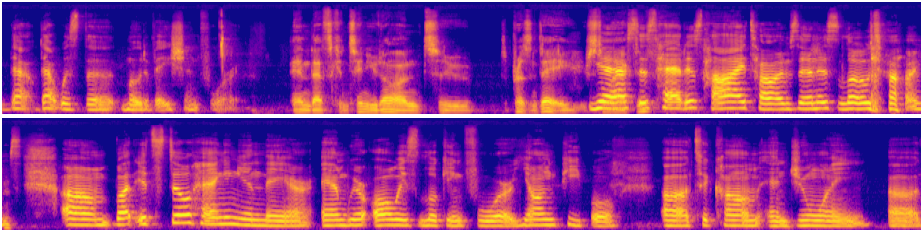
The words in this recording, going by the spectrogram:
that that was the motivation for it. And that's continued on to the present day. Yes, active. it's had its high times and its low times, um, but it's still hanging in there. And we're always looking for young people uh, to come and join uh,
